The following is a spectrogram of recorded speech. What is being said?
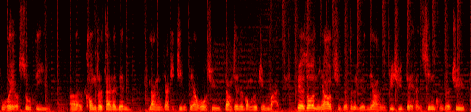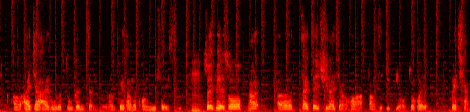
不会有速地呃空着在那边。让人家去竞标或去让建设公司去买，比如说你要取得这个原料，你必须得很辛苦的去呃挨家挨户的度跟整合，很非常的旷日费时。嗯，所以比如说它呃在这一区来讲的话，房子一有就会被抢，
